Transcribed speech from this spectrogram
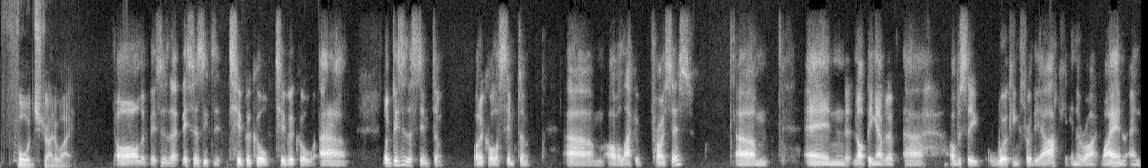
forward straight away? Oh, look, this is that. This is typical, typical. Uh, look, this is a symptom. What I call a symptom um, of a lack of process, um, and not being able to, uh, obviously, working through the arc in the right way and, and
